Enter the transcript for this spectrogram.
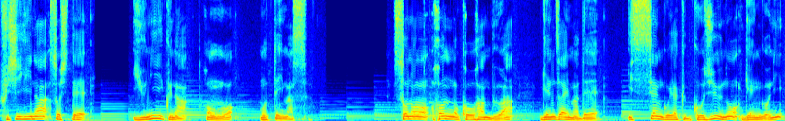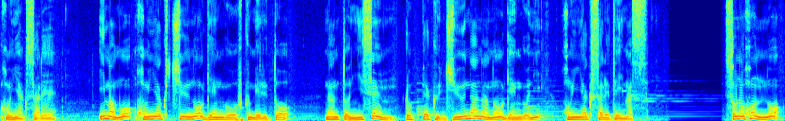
不思議なそしてユニークな本を持っています。その本の後半部は現在まで1550の言語に翻訳され今も翻訳中の言語を含めるとなんと2617の言語に翻訳されています。その本の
